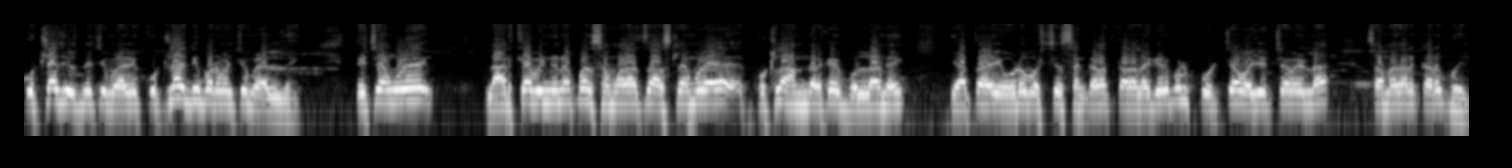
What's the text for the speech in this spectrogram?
कुठल्याच योजनेची मिळाली कुठल्याच डिपार्टमेंटची मिळाली नाही. त्याच्यामुळे लाडक्या बहिणीनं पण सांभाळायचं असल्यामुळे कुठला आमदार काही बोलला नाही. की आता एवढं वर्ष संकटात काढायला लागेल पण पुढच्या बजेटच्या वेळेला समाधानकारक होईल.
